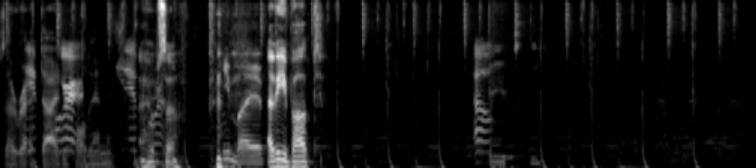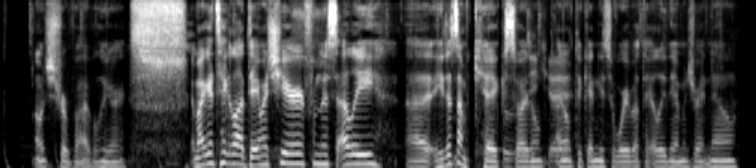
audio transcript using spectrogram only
Is that red have died four. to fall damage? I hope so. He might. I think he bopped. Oh, Seriously. I'm just revival here. Am I gonna take a lot of damage here from this Ellie? Uh, he doesn't have kick, so I don't. I don't think I need to worry about the Ellie damage right now.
